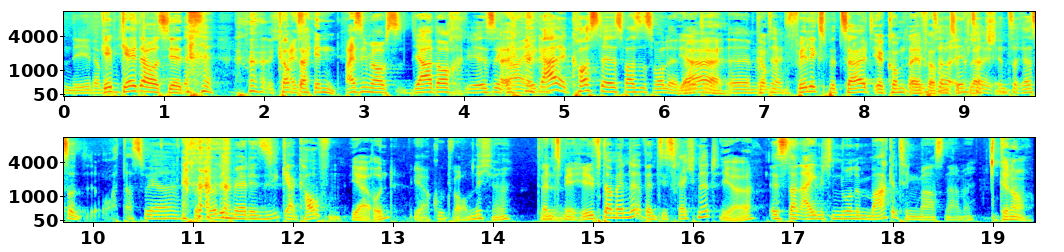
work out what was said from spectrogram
nee, da Gebt Geld aus jetzt. Kommt weiß- dahin. ich, weiß nicht mehr, ob es, ja doch, ist egal. egal, koste es, was es wolle. Ja, Leute, ähm, Inter- Felix bezahlt, ihr kommt einfach, um Inter, zu Inter, klatschen. Interesse, oh, das wäre, da würde ich mir ja den Sieg erkaufen. ja, und? Ja gut, warum nicht, ne? Wenn es mir hilft am Ende, wenn es sich rechnet, Ja, ist dann eigentlich nur eine Marketingmaßnahme. genau.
